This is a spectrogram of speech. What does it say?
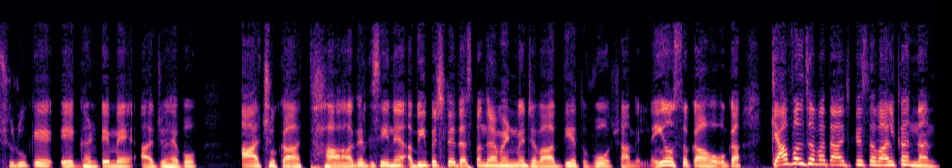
शुरू के एक घंटे में जो है वो आ चुका था। अगर किसी ने अभी पिछले दस पंद्रह मिनट में जवाब दिया तो वो शामिल नहीं हो सका होगा। क्या फलसफा था आज के सवाल का? नन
